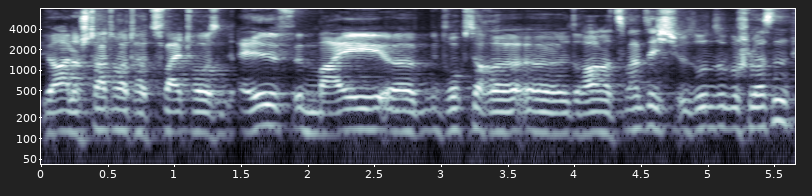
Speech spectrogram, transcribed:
ja, der Stadtrat hat 2011 im Mai äh, Drucksache äh, 320 so und so beschlossen.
